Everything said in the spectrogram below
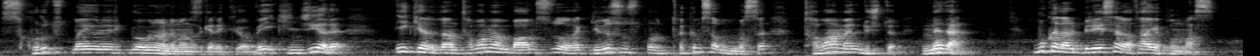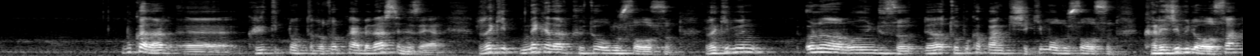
skoru tutmaya yönelik bir oyun oynamanız gerekiyor. Ve ikinci yarı ilk yarıdan tamamen bağımsız olarak Giresunspor'un takım savunması tamamen düştü. Neden? Bu kadar bireysel hata yapılmaz. Bu kadar e, kritik noktada top kaybederseniz eğer rakip ne kadar kötü olursa olsun rakibin ön alan oyuncusu ya da topu kapan kişi kim olursa olsun kaleci bile olsa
